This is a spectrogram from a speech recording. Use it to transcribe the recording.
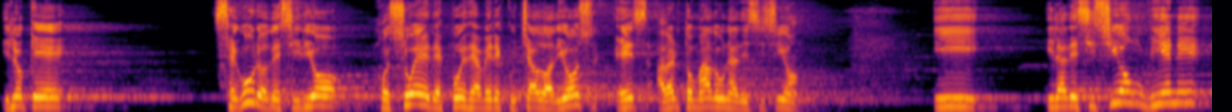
Y lo que seguro decidió Josué, después de haber escuchado a Dios, es haber tomado una decisión. Y, y la decisión viene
